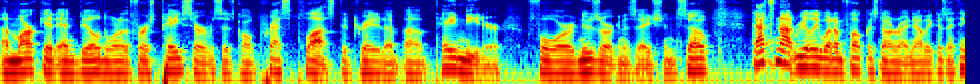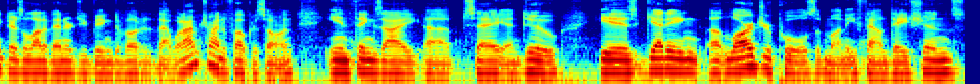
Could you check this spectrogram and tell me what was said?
uh, market and build one of the first pay services called Press Plus that created a, a pay meter for news organizations. So that's not really what I'm focused on right now because I think there's a lot of energy being devoted to that. What I'm trying to focus on in things I uh, say and do is getting uh, larger pools of money, foundations,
